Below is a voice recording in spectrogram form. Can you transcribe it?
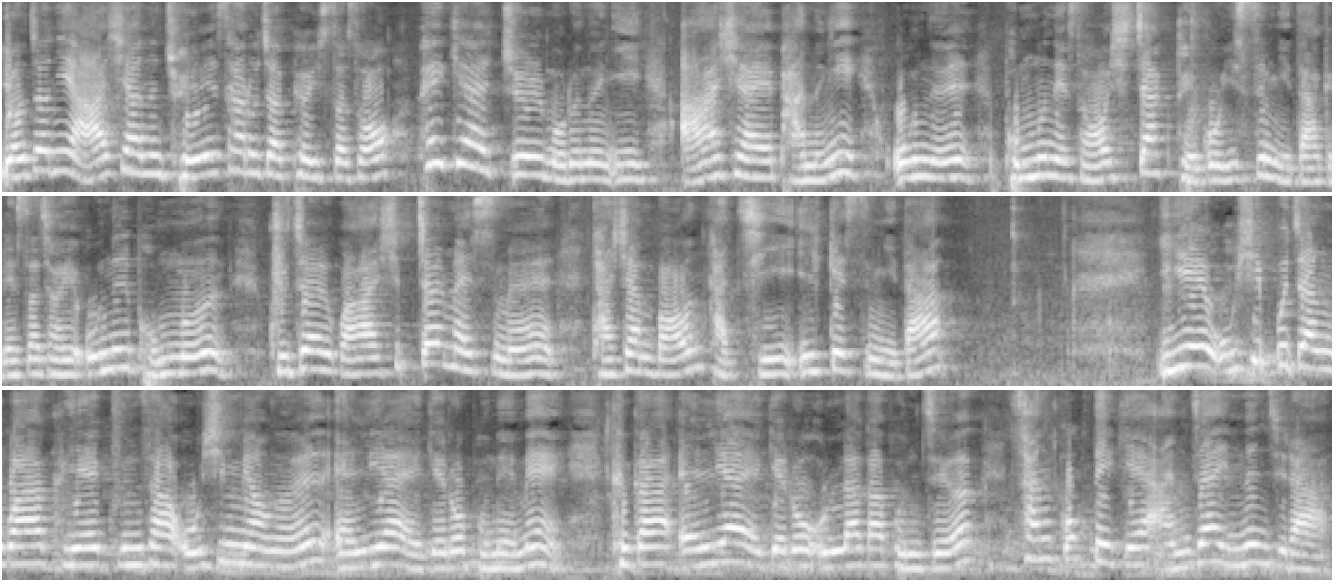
여전히 아시아는 죄에 사로잡혀 있어서 회개할 줄 모르는 이 아시아의 반응이 오늘 본문에서 시작되고 있습니다. 그래서 저희 오늘 본문 9절과 10절 말씀을 다시 한번 같이 읽겠습니다. 이에 50부장과 그의 군사 50명을 엘리야에게로 보내매 그가 엘리야에게로 올라가 본즉 산 꼭대기에 앉아 있는지라.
